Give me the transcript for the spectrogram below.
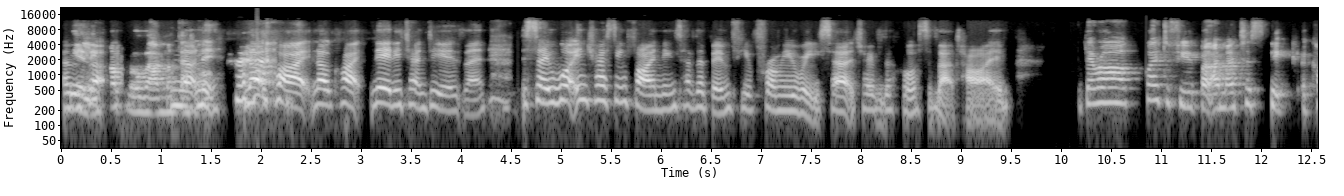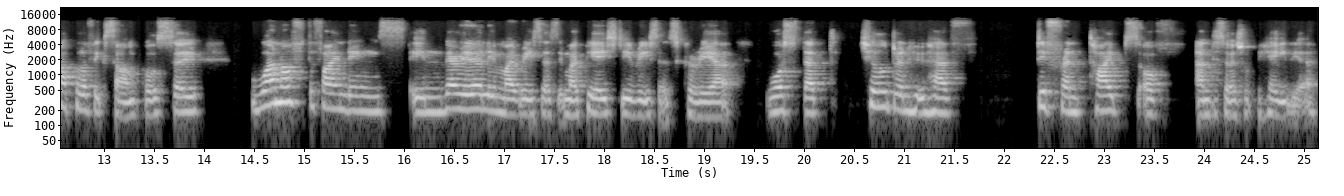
Um, not, not, not, not quite, not quite, nearly 20 years then. So what interesting findings have there been for you from your research over the course of that time? There are quite a few, but I might just pick a couple of examples. So one of the findings in very early in my research, in my PhD research career, was that children who have different types of antisocial behavior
